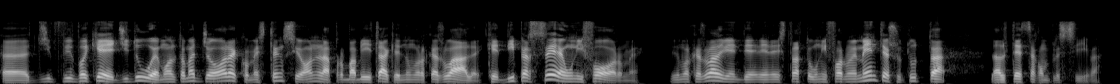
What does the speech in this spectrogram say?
Eh, G, poiché G2 è molto maggiore, come estensione, la probabilità che il numero casuale, che di per sé è uniforme, il numero casuale viene, viene estratto uniformemente su tutta l'altezza complessiva,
